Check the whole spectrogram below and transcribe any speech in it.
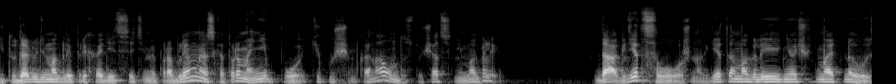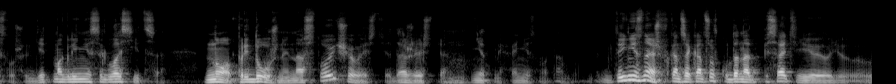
И туда люди могли приходить с этими проблемами, с которыми они по текущим каналам достучаться не могли. Да, где-то сложно, где-то могли не очень внимательно выслушать, где-то могли не согласиться. Но при должной настойчивости, даже если нет механизма, там, ты не знаешь, в конце концов, куда надо писать и э,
